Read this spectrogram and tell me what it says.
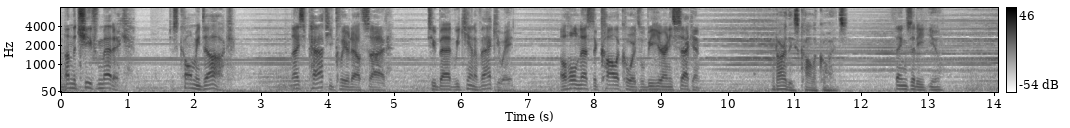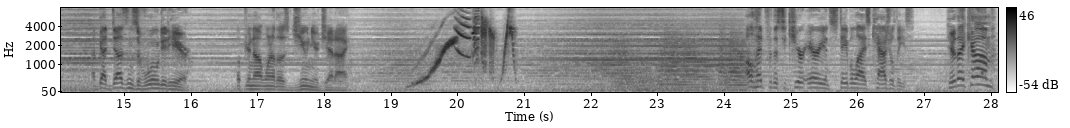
I'm the chief medic. Just call me Doc. Nice path you cleared outside. Too bad we can't evacuate. A whole nest of colicoids will be here any second. What are these colicoids? Things that eat you. I've got dozens of wounded here. Hope you're not one of those junior Jedi. I'll head for the secure area and stabilize casualties. Here they come!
